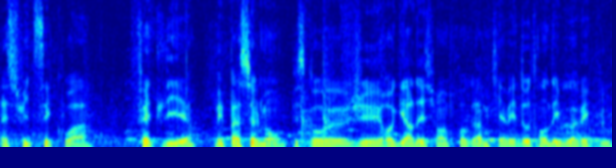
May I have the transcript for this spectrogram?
la suite c'est quoi? Faites lire, mais pas seulement, puisque euh, j'ai regardé sur un programme qu'il y avait d'autres rendez-vous avec vous.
